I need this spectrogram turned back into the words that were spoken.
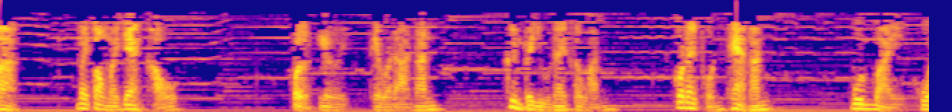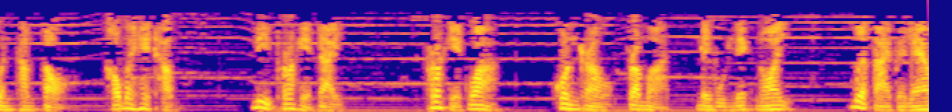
มาก ไม่ต้องมาแย่งเขา เปิดเลยเทวดานั้น ขึ้นไปอยู่ในสวรรค์ ก็ได้ผลแค่นั้น บุญใหม่ควรทำต่อ เขาไม่ให้ทำนี่เพราะเหตุใด เพราะเหตุว่า คนเราประมาทในบุญเล็กน้อย เมื่อตายไปแล้ว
